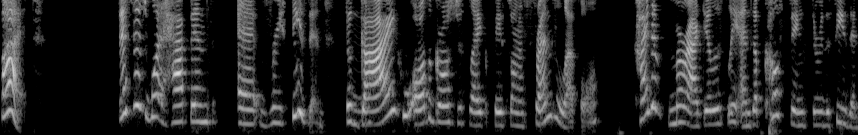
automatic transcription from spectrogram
But this is what happens every season. The Mhm. guy who all the girls just like based on a friend's level kind of miraculously ends up coasting through the season.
